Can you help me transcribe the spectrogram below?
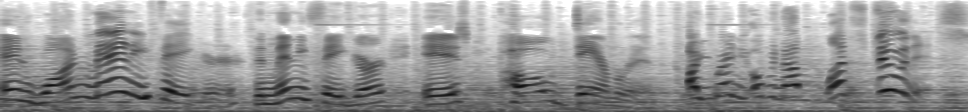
and one minifigure. The minifigure is Poe Dameron. Are you ready to open up? Let's do this.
